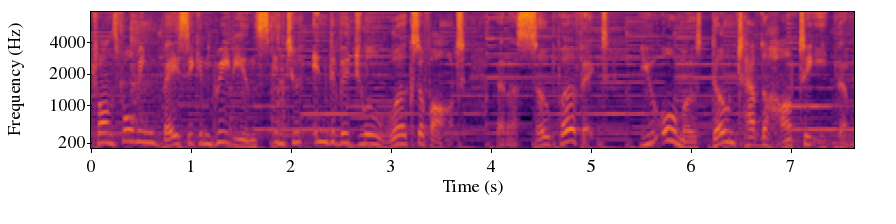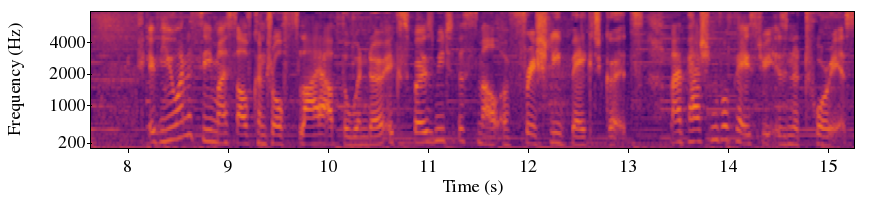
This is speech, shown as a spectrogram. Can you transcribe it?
transforming basic ingredients into individual works of art that are so perfect you almost don't have the heart to eat them. If you want to see my self-control fly out the window, expose me to the smell of freshly baked goods. My passion for pastry is notorious,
